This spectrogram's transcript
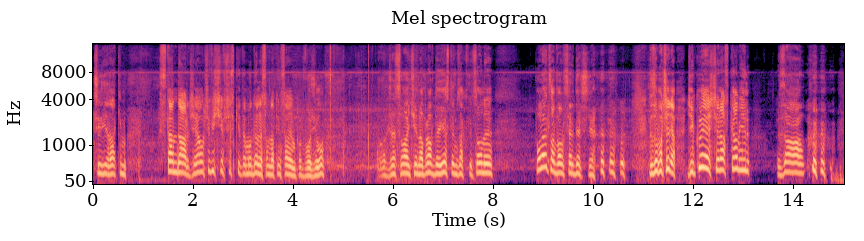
czyli na takim standardzie. Oczywiście wszystkie te modele są na tym samym podwoziu. Także słuchajcie, naprawdę jestem zachwycony. Polecam Wam serdecznie. Do zobaczenia. Dziękuję jeszcze raz Kamil za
